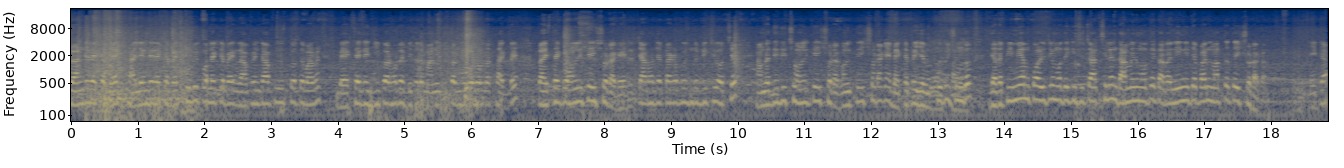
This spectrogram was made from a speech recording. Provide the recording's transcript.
ব্র্যান্ডের একটা ব্যাগ থাইল্যান্ডের একটা ব্যাগ খুবই কোন একটা bag rough and tough use করতে পারবেন। ব্যাক সাইডে জিপার হবে, ভিতরে মানি জিপার মোবাইল হোল্ডার থাকবে। প্রাইস থাকবে অনলি তেইশশো টাকা, এটা চার হাজার টাকা পর্যন্ত বিক্রি হচ্ছে। আমরা দিয়ে দিচ্ছি অনলি তেইশশো টাকা অনলি তেইশশো টাকায় ব্যাগটা পেয়ে যাবেন। খুবই সুন্দর। যারা প্রিমিয়াম কোয়ালিটির মধ্যে কিছু চাচ্ছিলেন, দামের মধ্যে তারা নিয়ে নিতে পারেন মাত্র তেইশশো টাকা। এটা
